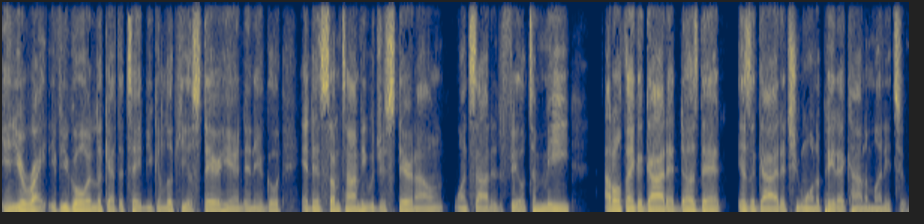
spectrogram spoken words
and you're right. If you go and look at the tape, you can look, he'll stare here and then he'll go. And then sometime he would just stare down one side of the field. To me, I don't think a guy that does that is a guy that you want to pay that kind of money to,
